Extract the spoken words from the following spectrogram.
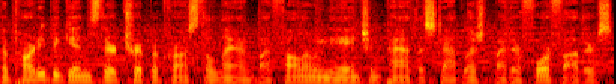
The party begins their trip across the land by following the ancient path established by their forefathers,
